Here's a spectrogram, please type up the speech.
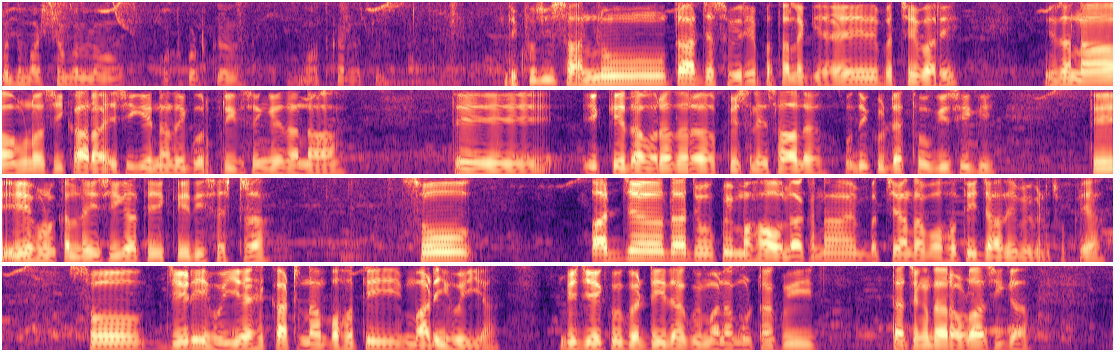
ਬਦਮਾਸ਼ਾਂ ਵੱਲੋਂ ਕੁੱਟ-ਕੁੱਟ ਕੇ ਮੌਤ ਕਰ ਦਿੱਤੀ। ਦੇਖੋ ਜੀ, ਸਾਨੂੰ ਤਾਂ ਅੱਜ ਸਵੇਰੇ ਪਤਾ ਲੱਗਿਆ ਇਹ ਬੱਚੇ ਬਾਰੇ। ਇਹਦਾ ਨਾਂ ਹੁਣ ਅਸੀਂ ਘਰ ਆਏ ਸੀਗੇ, ਇਹਨਾਂ ਦੇ ਗੁਰਪ੍ਰੀਤ ਸਿੰਘ ਇਹਦਾ ਨਾਂ। ਤੇ ਇੱਕ ਇਹਦਾ ਬ੍ਰਦਰ ਪਿਛਲੇ ਸਾਲ ਉਹਦੀ ਕੋਈ ਡੈਥ ਹੋ ਗਈ ਸੀਗੀ। ਤੇ ਇਹ ਹੁਣ ਇਕੱਲਾ ਹੀ ਸੀਗਾ ਤੇ ਇੱਕ ਇਹਦੀ ਸਿਸਟਰ ਆ। ਸੋ ਅੱਜ ਦਾ ਜੋ ਕੋਈ ਮਾਹੌਲ ਆ ਨਾ ਬੱਚਿਆਂ ਦਾ ਬਹੁਤ ਹੀ ਜ਼ਿਆਦਾ ਵਿਗੜ ਚੁੱਕਿਆ। ਸੋ ਜਿਹੜੀ ਹੋਈ ਆ, ਇਹ ਘਟਨਾ ਬਹੁਤ ਹੀ ਮਾੜੀ ਹੋਈ ਆ। ਵੀ ਜੇ ਕੋਈ ਗੱਡੀ ਦਾ ਕੋਈ ਮਾੜਾ ਮੋਟਾ ਕੋਈ ਟਚਿੰਗ ਦਾ ਰੌਲਾ ਸੀਗਾ,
